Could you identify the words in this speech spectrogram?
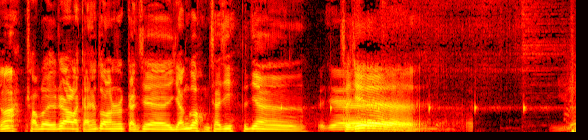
行吧，差不多也就这样了。感谢段老师，感谢杨哥，我们下期再见。再见再见。认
